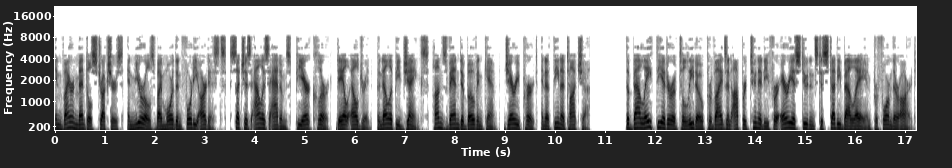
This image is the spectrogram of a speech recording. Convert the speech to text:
environmental structures, and murals by more than 40 artists, such as Alice Adams, Pierre Clerk, Dale Eldred, Penelope Jencks, Hans van de Bovenkamp, Jerry Peart, and Athena Tacha. The Ballet Theatre of Toledo provides an opportunity for area students to study ballet and perform their art.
